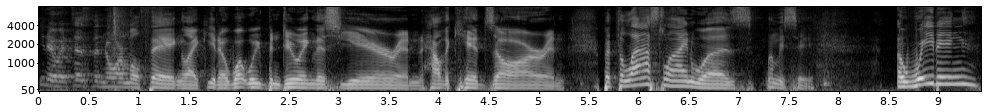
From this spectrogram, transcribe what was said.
you know it does the normal thing like you know what we've been doing this year and how the kids are, and but the last line was let me see, awaiting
